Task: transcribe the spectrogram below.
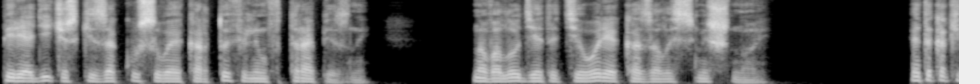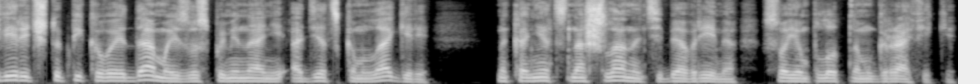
периодически закусывая картофелем в трапезной. Но Володе эта теория казалась смешной. Это как верить, что пиковая дама из воспоминаний о детском лагере наконец нашла на тебя время в своем плотном графике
